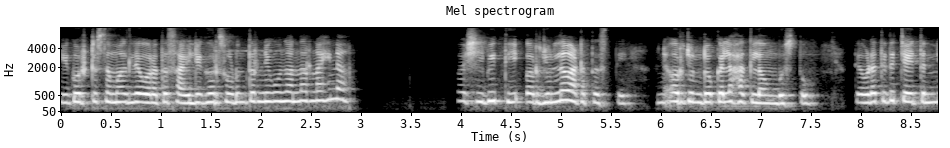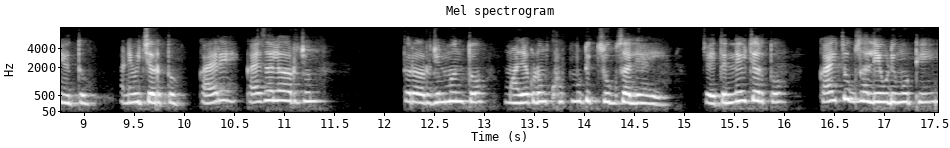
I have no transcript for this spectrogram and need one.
ही गोष्ट समजल्यावर आता सायली घर सोडून तर निघून जाणार नाही ना? अशी भीती अर्जुनला वाटत असते आणि अर्जुन डोक्याला हात लावून बसतो. तेवढा तिथे चैतन्य येतो आणि विचारतो काय रे काय झालं अर्जुन? तर अर्जुन म्हणतो माझ्याकडून खूप मोठी चूक झाली आहे. चैतन्य विचारतो काय चूक झाली एवढी मोठी?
